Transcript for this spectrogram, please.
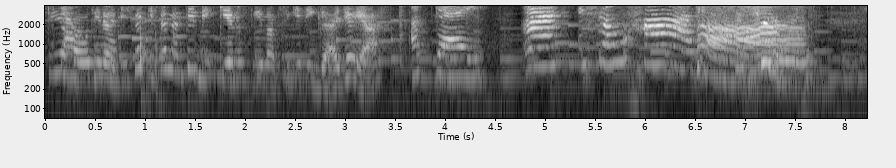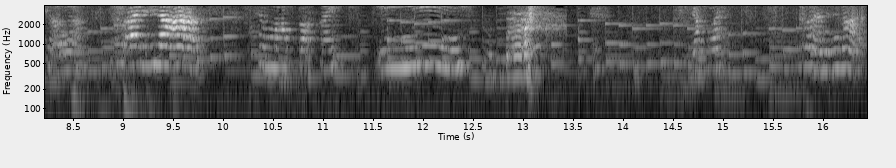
Iya, kalau tidak bisa kita nanti bikin gimbap segitiga aja ya. Okay. Ah, it's so hard. Sangat panas. Cuma pakai ini. Apa? Panas.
